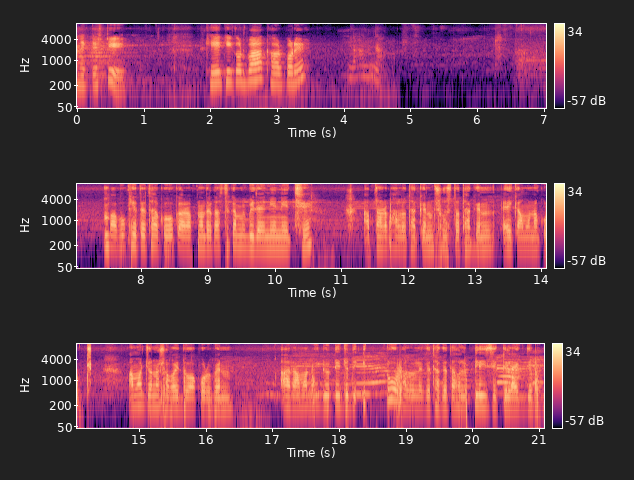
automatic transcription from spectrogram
অনেক টেস্টি। খেয়ে কি করবা খাওয়ার পরে? বাবু খেতে থাকুক আর আপনাদের কাছ থেকে আমি বিদায় নিয়ে নিচ্ছি। আপনারা ভালো থাকেন সুস্থ থাকেন এই কামনা করছি। আমার জন্য সবাই দোয়া করবেন। আর আমার ভিডিওটি যদি একটুও ভালো লেগে থাকে তাহলে প্লিজ একটি লাইক দিবেন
